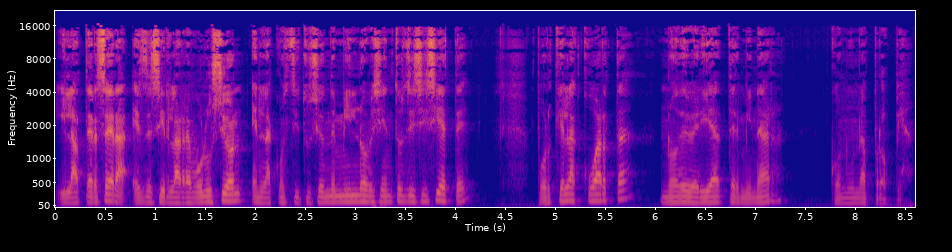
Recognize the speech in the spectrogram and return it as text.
y la tercera, es decir, la revolución, en la Constitución de 1917, ¿por qué la cuarta no debería terminar con una propia?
